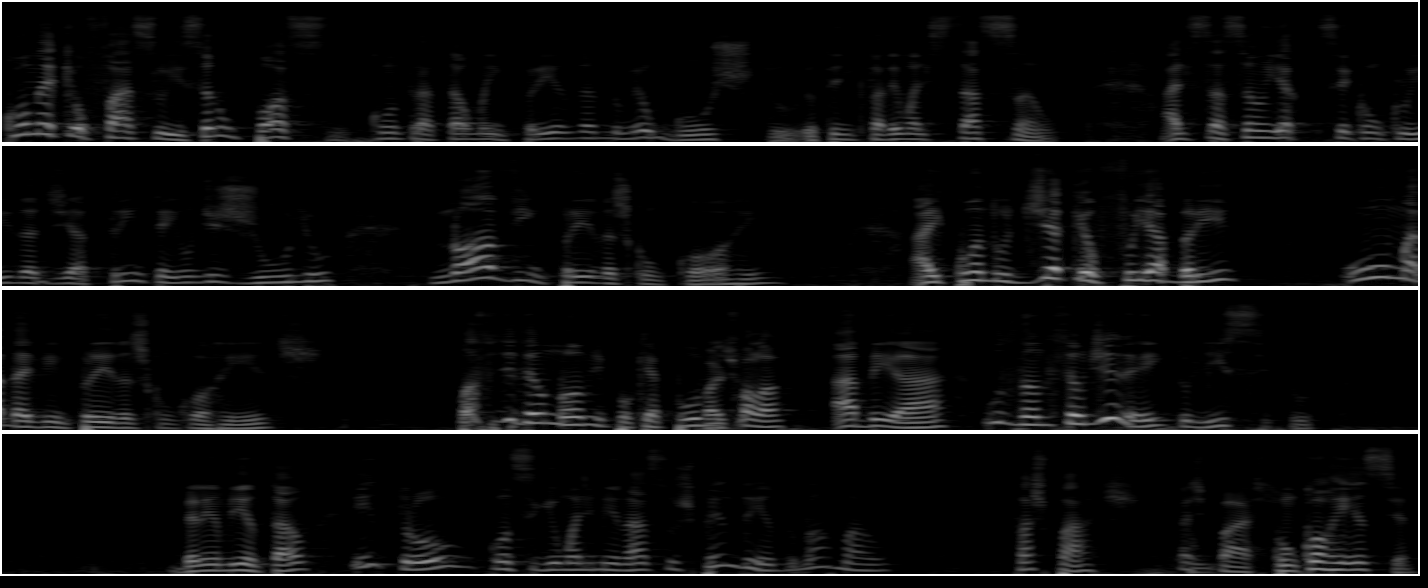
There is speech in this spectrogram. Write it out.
Como é que eu faço isso? Eu não posso contratar uma empresa do meu gosto. Eu tenho que fazer uma licitação. A licitação ia ser concluída dia 31 de julho. Nove empresas concorrem. Aí, quando o dia que eu fui abrir, uma das empresas concorrentes, posso dizer o nome porque é público, Pode falar. ABA, usando seu direito lícito. Belém Ambiental entrou, conseguiu uma liminar suspendendo, normal. Faz parte. Faz parte. Concorrência.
